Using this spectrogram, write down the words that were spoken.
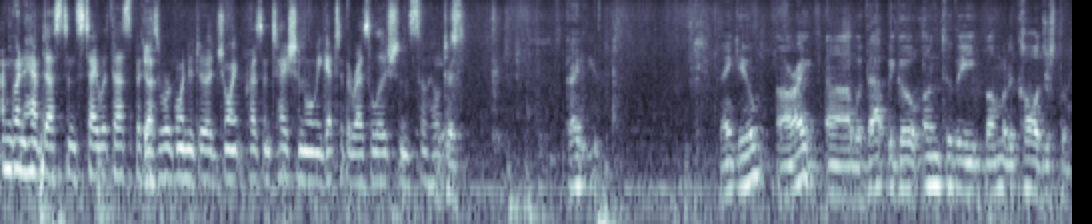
I'm going to have Dustin stay with us because Yeah. we're going to do a joint presentation when we get to the resolution, so he'll Okay. just Okay. Thank you. All right, uh, with that, we go onto the, I'm going to call just the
